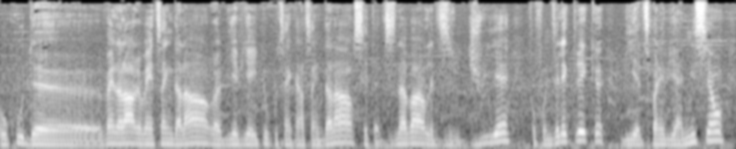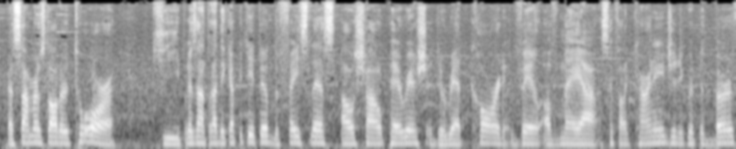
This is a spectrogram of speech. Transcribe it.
au coût de 20 et 25 Billet VIP au coût de 55 C'est à 19h le 18 juillet. Faufounes électriques. Billet disponible via admission. Le Summer Slaughter Tour qui présentera Decapitated, The Faceless, All Shall Perish, The Red Cord, Veil of Maya, Cephalic Carnage, Decrepit Birth,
